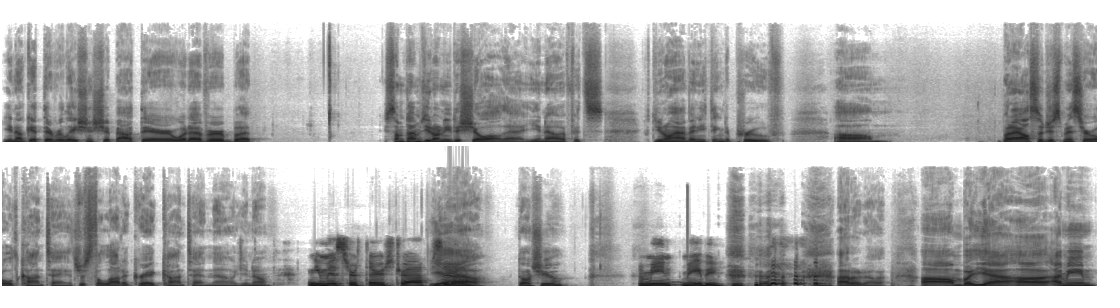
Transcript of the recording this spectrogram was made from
you know get their relationship out there or whatever. But sometimes you don't need to show all that. You know, if it's if you don't have anything to prove. Um, but I also just miss her old content. It's just a lot of Greg content now. You know. You miss her thirst traps. Yeah. Don't you? I mean, maybe. I don't know. Um, but yeah, uh, I mean,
